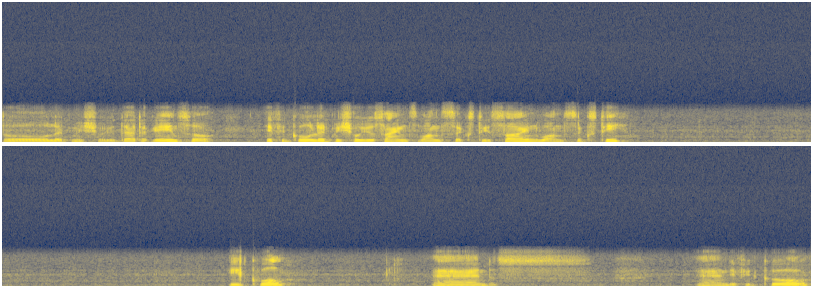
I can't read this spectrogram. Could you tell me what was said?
so let me show you that again. So if you go let me show you sine 160 sine 160 equal and and if you go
